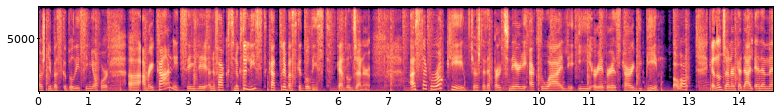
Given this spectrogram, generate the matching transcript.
është një basketbollist i njohur uh, amerikan i cili në fakt në këtë listë ka tre basketbollistë Kendall Jenner. Asap Rocky, që është edhe partneri aktual i reperes Cardi B. Po, po. Kendall Jenner ka dalë edhe me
